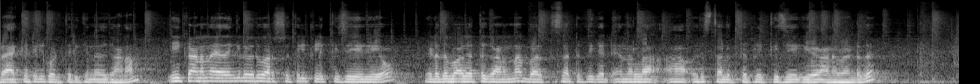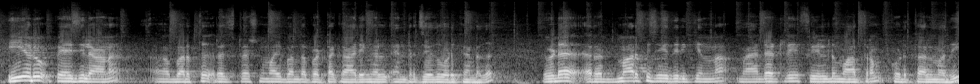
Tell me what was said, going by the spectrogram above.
ബ്രാക്കറ്റിൽ കൊടുത്തിരിക്കുന്നത് കാണാം. ഈ കാണുന്ന ഏതെങ്കിലും ഒരു വർഷത്തിൽ ക്ലിക്ക് ചെയ്യുകയോ ഇടതുഭാഗത്ത് കാണുന്ന ബർത്ത് സർട്ടിഫിക്കറ്റ് എന്നുള്ള ആ ഒരു സ്ഥലത്ത് ക്ലിക്ക് ചെയ്യുകയാണ് വേണ്ടത്. ഈ ഒരു പേജിലാണ് ബർത്ത് രജിസ്ട്രേഷനുമായി ബന്ധപ്പെട്ട കാര്യങ്ങൾ എന്റർ ചെയ്ത് കൊടുക്കേണ്ടത്. ഇവിടെ റെഡ് മാർക്ക് ചെയ്തിരിക്കുന്ന മാൻഡേറ്ററി ഫീൽഡ് മാത്രം കൊടുത്താൽ മതി.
